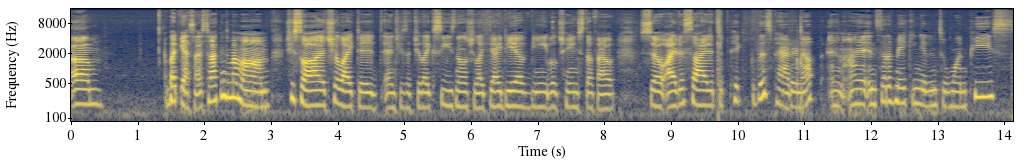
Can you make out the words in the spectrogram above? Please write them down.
Um, but yes, I was talking to my mom. She saw it, she liked it, and she said she likes seasonal. She liked the idea of being able to change stuff out. So I decided to pick this pattern up, and I instead of making it into one piece,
